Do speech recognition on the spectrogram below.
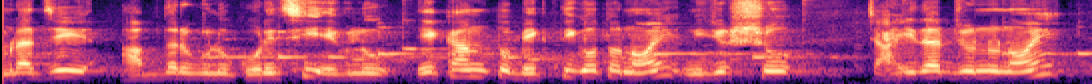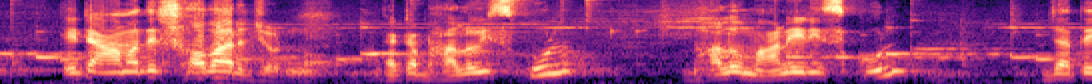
আমরা যে আবদারগুলো করেছি, এগুলো একান্ত ব্যক্তিগত নয়, নিজস্ব চাহিদার জন্য নয়, এটা আমাদের সবার জন্য। একটা ভালো স্কুল, ভালো মানের স্কুল যাতে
